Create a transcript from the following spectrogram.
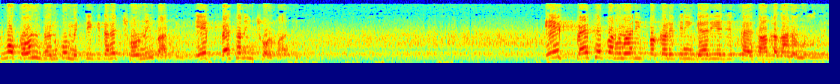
वो कौन धन को मिट्टी की तरह छोड़ नहीं पाती, एक पैसा नहीं छोड़ पाती। एक पैसे पर हमारी पकड़ इतनी गहरी है जिसका हिसाब लगाना मुश्किल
